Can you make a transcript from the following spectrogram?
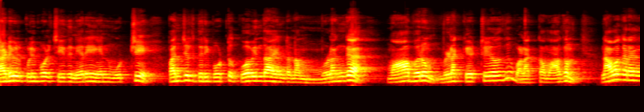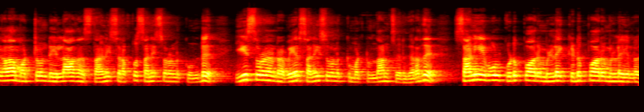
நடுவில் குளிபோல் செய்து நிறைய எண் ஊற்றி பஞ்சில் திரி போட்டு கோவிந்தா என்ற நம் முழங்க மாபெரும் விளக்கேற்றுவது வழக்கமாகும். நவகிரகங்களாக மற்றொன்று இல்லாத தனி சிறப்பு சனீஸ்வரனுக்கு உண்டு. ஈஸ்வரன் என்ற பெயர் சனீஸ்வரனுக்கு மட்டும்தான் சேர்கிறது. சனியை போல் கொடுப்பாரும் இல்லை கெடுப்பாரும் இல்லை என்று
